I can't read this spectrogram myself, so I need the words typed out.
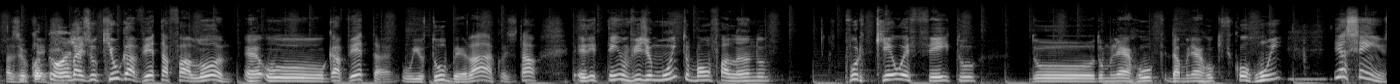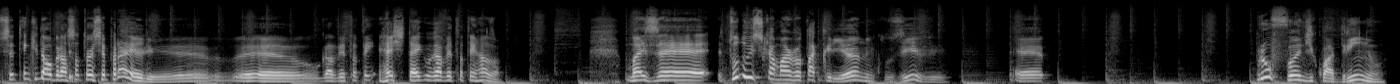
Fazer Ficou o quê? tosco. Mas o que o Gaveta falou, é, o Gaveta, o youtuber lá, coisa e tal, ele tem um vídeo muito bom falando por que o efeito do, do Mulher Hulk, da Mulher Hulk ficou ruim. E assim, você tem que dar o braço a torcer pra ele. É, é, o Gaveta tem. Hashtag o Gaveta tem razão. Mas é. Tudo isso que a Marvel tá criando, inclusive, é. Pro fã de quadrinho,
